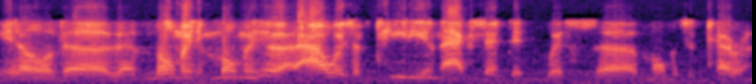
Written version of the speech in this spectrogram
You know, the, the moment moment uh, hours of tedium accented with uh, moments of terror.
